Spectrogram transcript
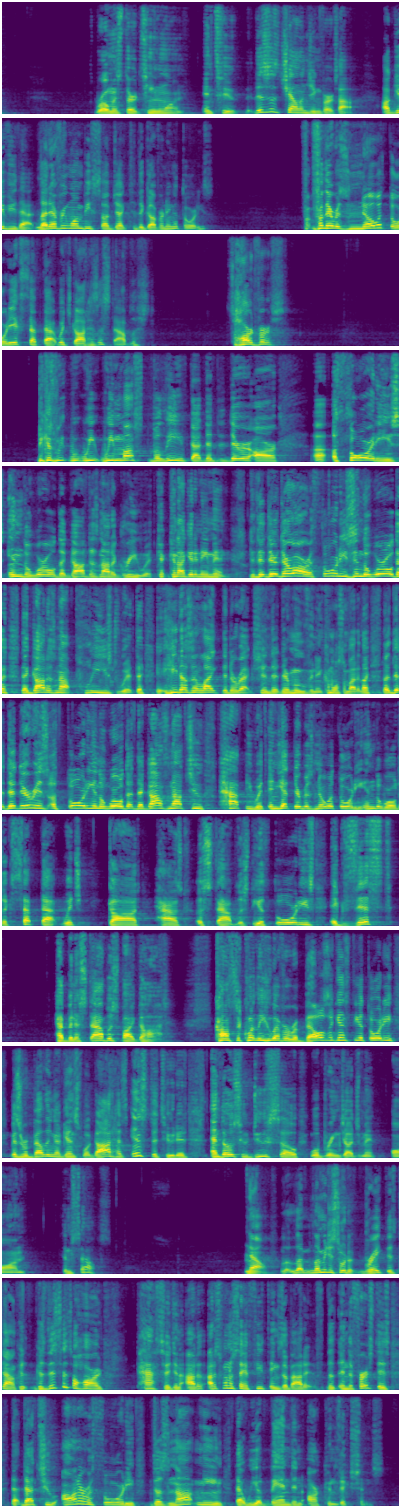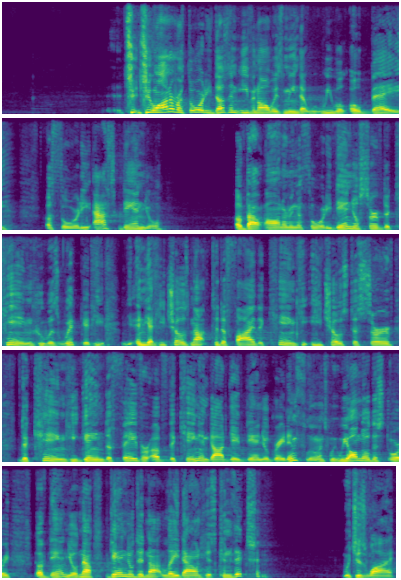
Romans 13, 1 and 2. This is a challenging verse. I'll, I'll give you that. Let everyone be subject to the governing authorities for there is no authority except that which God has established. It's a hard verse. Because we, we, we must believe that, that there are uh, authorities in the world that God does not agree with. Can, can, I get an amen? There, there are authorities in the world that, that God is not pleased with, that He doesn't like the direction that they're moving in. Come on, somebody. Like, there is authority in the world that, that God's not too happy with, and yet there is no authority in the world except that which God has established. The authorities exist, have been established by God. Consequently, whoever rebels against the authority is rebelling against what God has instituted, and those who do so will bring judgment on themselves. Now, let, let me just sort of break this down because this is a hard passage, and I, I just want to say a few things about it. And the first is that, that to honor authority does not mean that we abandon our convictions. To, to honor authority doesn't even always mean that we will obey authority. Ask Daniel about honoring authority. Daniel served a king who was wicked, he, and yet he chose not to defy the king. He, he, chose to serve the king. He gained the favor of the king, and God gave Daniel great influence. We, we all know the story of Daniel. Now, Daniel did not lay down his conviction, which is why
